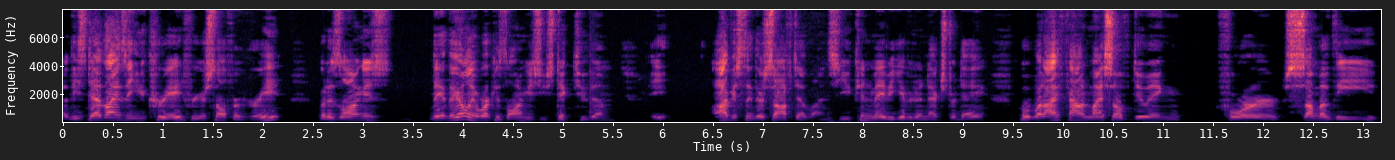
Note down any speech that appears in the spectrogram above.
Uh, these deadlines that you create for yourself are great, but as long as they, they only work as long as you stick to them. It, obviously, they're soft deadlines, so you can maybe give it an extra day. But what I found myself doing for some of the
